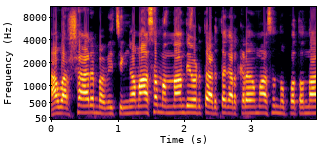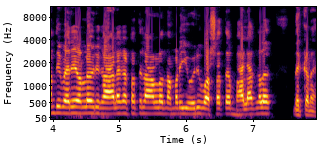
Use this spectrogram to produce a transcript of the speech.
ആ വർഷാരംഭം ഈ ചിങ്ങമാസം ഒന്നാം തീയതി എടുത്ത് അടുത്ത കർക്കിടക മാസം മുപ്പത്തൊന്നാം തീയതി വരെയുള്ള ഒരു കാലഘട്ടത്തിലാണല്ലോ നമ്മുടെ ഈ ഒരു വർഷത്തെ ഫലങ്ങൾ നിൽക്കണേ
